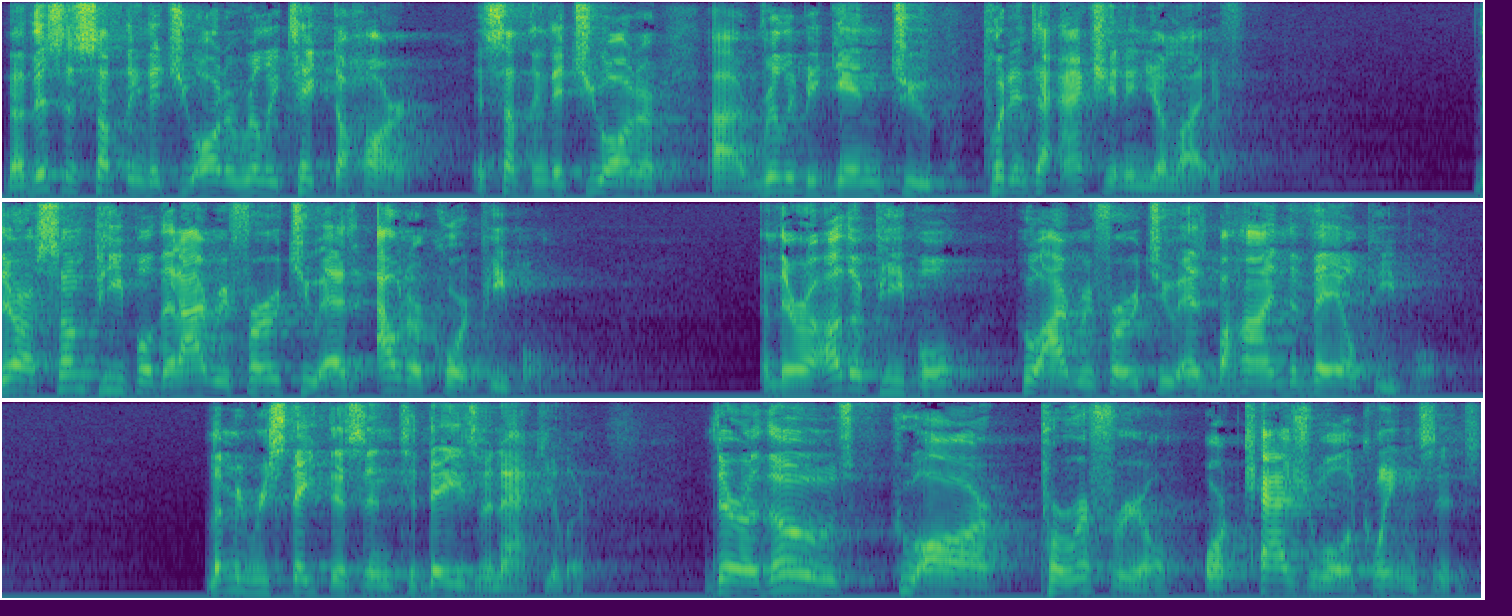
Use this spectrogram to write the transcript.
Now, this is something that you ought to really take to heart. It's something that you ought to uh, really begin to put into action in your life. There are some people that I refer to as outer court people, and there are other people who I refer to as behind the veil people. Let me restate this in today's vernacular. There are those who are peripheral or casual acquaintances,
